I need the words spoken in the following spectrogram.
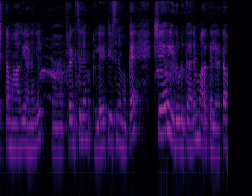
ഇഷ്ടമാകുകയാണെങ്കിൽ ഫ്രണ്ട്സിനും റിലേറ്റീവ്സിനും ഒക്കെ ഷെയർ ചെയ്ത് കൊടുക്കാനും മറക്കല്ലേ കേട്ടോ?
